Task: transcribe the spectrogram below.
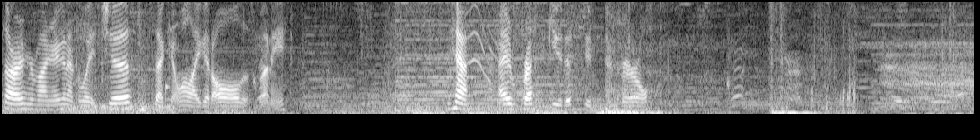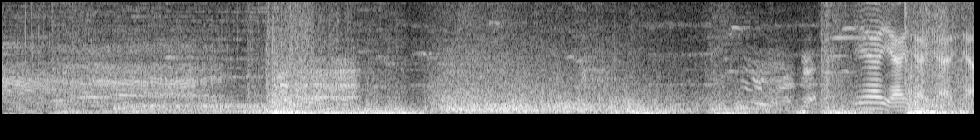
Sorry, Hermione, you're gonna have to wait just a second while I get all this money. Yeah, I rescued a student girl. Yeah, yeah, yeah, yeah, yeah.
